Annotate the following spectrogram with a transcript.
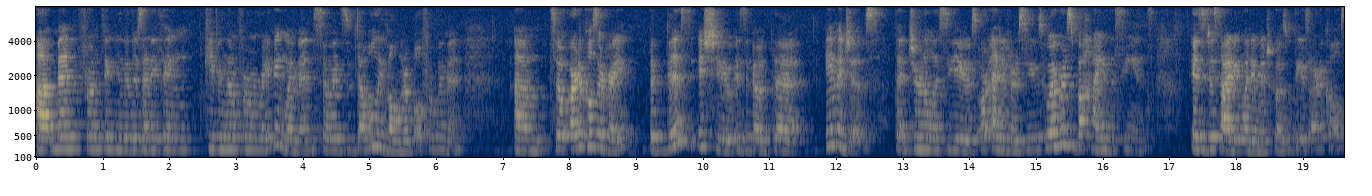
uh, men from thinking that there's anything keeping them from raping women so it's doubly vulnerable for women. Um, so articles are great, but this issue is about the images that journalists use or editors use, whoever's behind the scenes is deciding what image goes with these articles.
